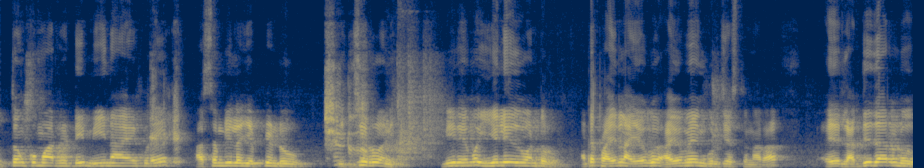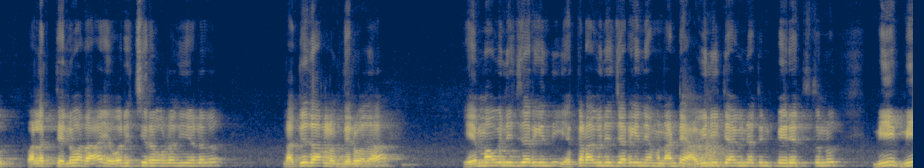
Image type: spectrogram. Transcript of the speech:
ఉత్తమ్ కుమార్ రెడ్డి మీ నాయకుడే అసెంబ్లీలో చెప్పిండు ఇచ్చిర్రు అని. మీరేమో ఇయ్యలేదు అంటారు అంటే ప్రజలను అయో అయోమయం గురి చేస్తున్నారా? లబ్ధిదారులు వాళ్ళకి తెలియదా? ఎవరిచ్చిరో ఎవరు ఇయ్యలేదు? లబ్ధిదారులకు తెలియదా? ఏం అవినీతి జరిగింది? ఎక్కడ అవినీతి జరిగింది? ఏమన్నా అంటే అవినీతి అవినీతిని పేరెత్తుతున్నారు? మీ మీ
